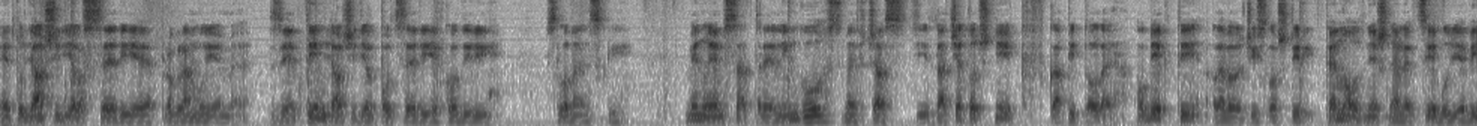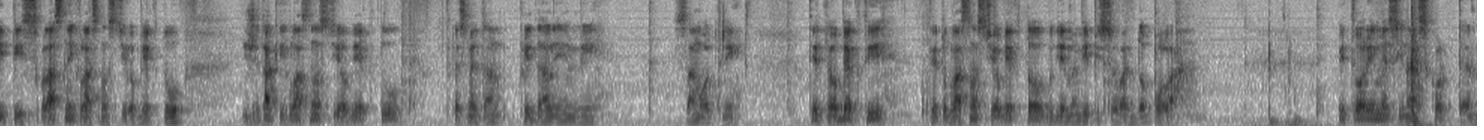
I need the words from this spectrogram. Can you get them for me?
Je tu ďalší diel série Programujeme s Yetim, ďalší diel podsérie Kodiry slovenský. Menujem sa tréningu, sme v časti začiatočník v kapitole objekty, level číslo 4. Témou dnešnej lekcie bude výpis vlastných vlastností objektu, že takých vlastností objektu, ktoré sme tam pridali my samotní. Tieto objekty, tieto vlastnosti objektov budeme vypisovať do pola. Vytvoríme si najskôr ten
